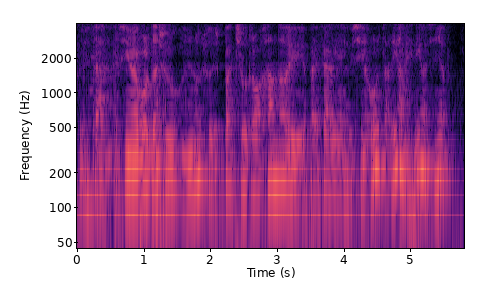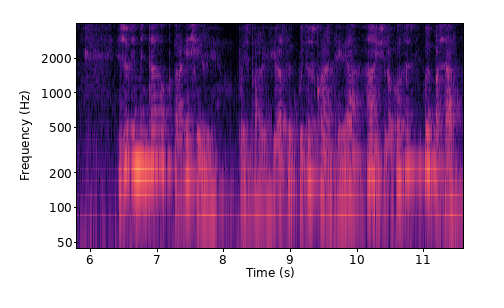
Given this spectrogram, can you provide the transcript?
Pues está el señor Volta en su, despacho trabajando y aparece alguien. Señor Volta, dígame, dígame, señor. ¿Eso que he inventado, para qué sirve? Pues para recibir circuitos con electricidad. Ah, y si lo coges, ¿qué puede pasar?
